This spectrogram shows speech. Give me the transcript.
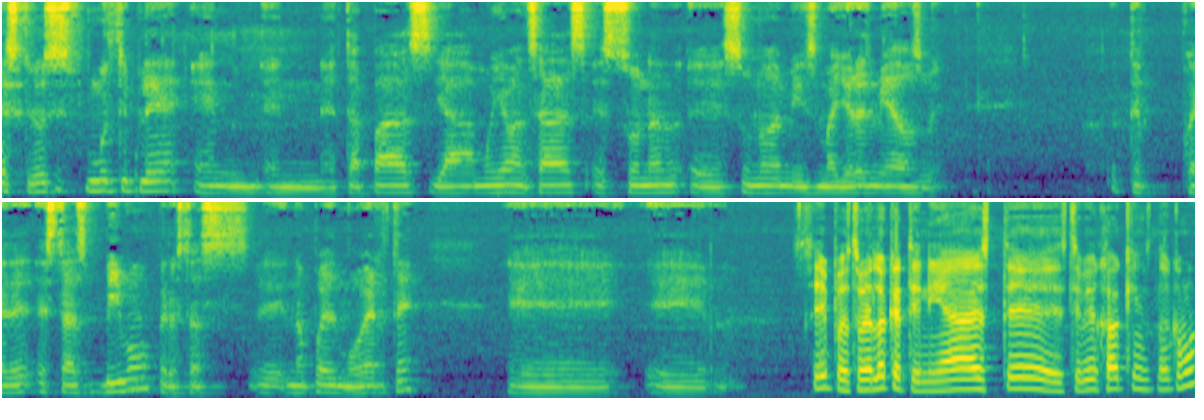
esclerosis múltiple en, en etapas ya muy avanzadas es, una, es uno de mis mayores miedos, güey te puede, estás vivo, pero estás eh, no puedes moverte. Eh, eh, Sí, pues tú ves lo que tenía este Stephen Hawking, ¿no? ¿Cómo?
